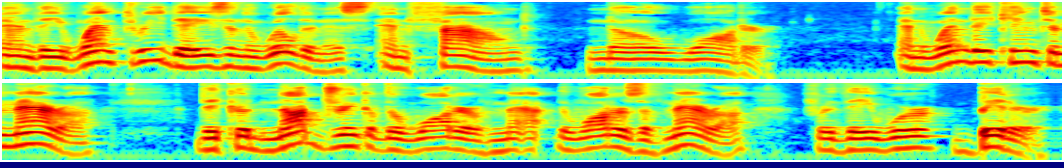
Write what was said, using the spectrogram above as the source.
And they went three days in the wilderness and found no water. And when they came to Marah, they could not drink of the water of Ma- the waters of Marah, for they were bitter.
